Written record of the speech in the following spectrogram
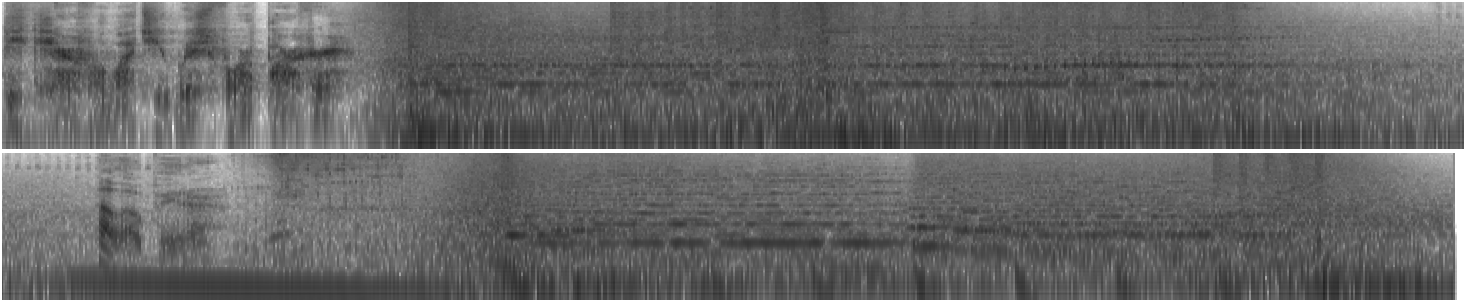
Be careful what you wish for, Parker. Hello, Peter.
